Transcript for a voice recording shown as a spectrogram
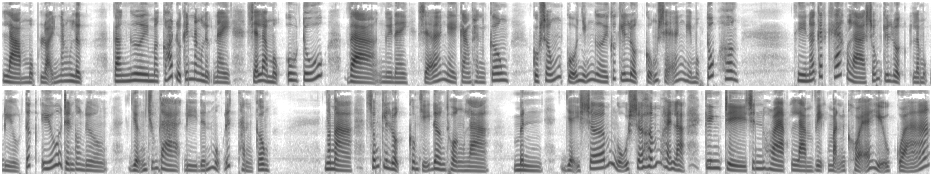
là một loại năng lực và người mà có được cái năng lực này sẽ là một ưu tú và người này sẽ ngày càng thành công. Cuộc sống của những người có kỷ luật cũng sẽ ngày một tốt hơn. Thì nói cách khác là sống kỷ luật là một điều tất yếu ở trên con đường dẫn chúng ta đi đến mục đích thành công. Nhưng mà sống kỷ luật không chỉ đơn thuần là mình dậy sớm ngủ sớm hay là kiên trì sinh hoạt làm việc mạnh khỏe hiệu quả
